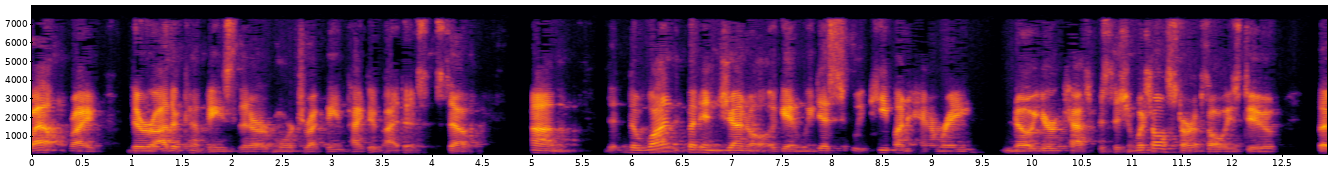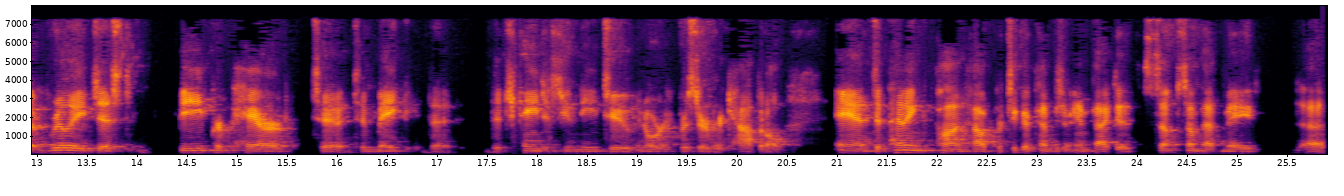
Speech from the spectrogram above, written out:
well, right? There are other companies that are more directly impacted by this. So, um, the, the one, but in general, again, we just we keep on hammering know your cash position, which all startups always do, but really just be prepared to to make the the changes you need to in order to preserve your capital. And depending upon how particular companies are impacted, some some have made uh,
